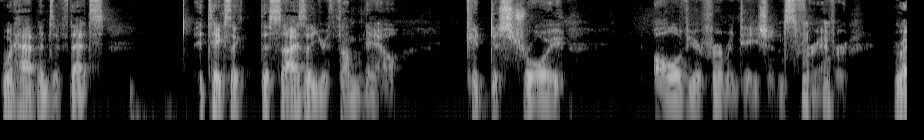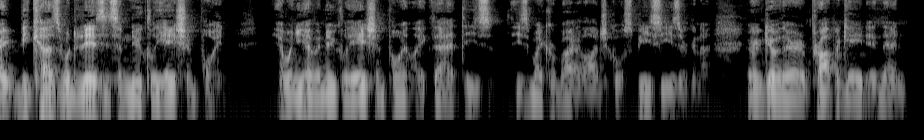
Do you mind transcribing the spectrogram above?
what happens if that's it takes like the size of your thumbnail could destroy all of your fermentations forever Right, because what it is, it's a nucleation point, and when you have a nucleation point like that, these these microbiological species are gonna are gonna go there and propagate, and then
